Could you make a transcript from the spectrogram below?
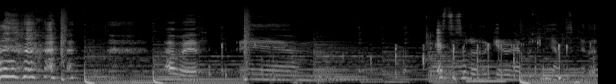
A ver, em, esto solo requiere una pequeña búsqueda.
